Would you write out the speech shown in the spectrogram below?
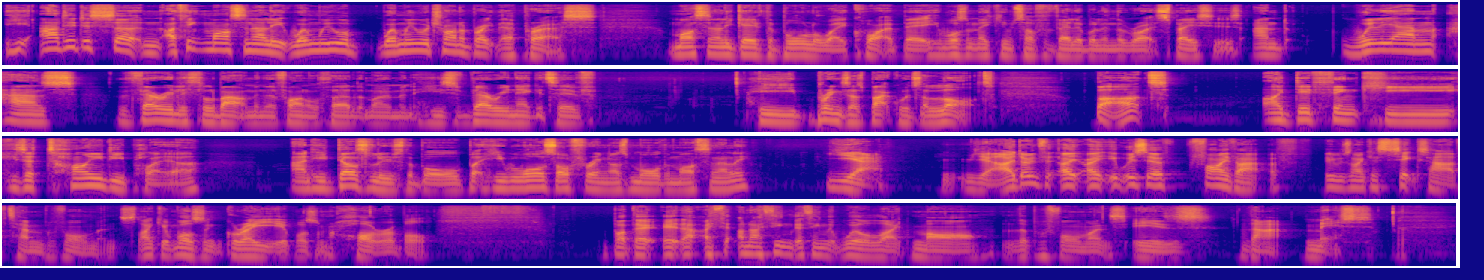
he added a certain. I think Martinelli when we were when we were trying to break their press, Martinelli gave the ball away quite a bit. He wasn't making himself available in the right spaces, and Willian has very little about him in the final third at the moment. He's very negative. He brings us backwards a lot, but I did think he he's a tidy player, and he does lose the ball, but he was offering us more than Martinelli. Yeah, yeah. I don't. Th- I, I. It was a five out of. It was like a six out of ten performance. Like it wasn't great. It wasn't horrible. But there, it, I th- and I think the thing that will like mar the performance is that miss.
